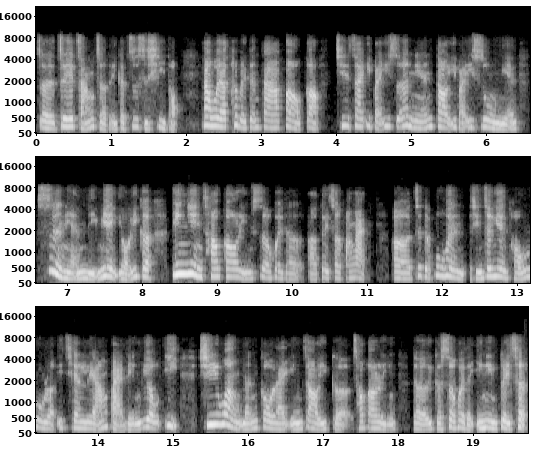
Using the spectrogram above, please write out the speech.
这这些长者的一个支持系统。那我也要特别跟大家报告，其实在一百一十二年到一百一十五年四年里面，有一个因应超高龄社会的呃对策方案。呃，这个部分行政院投入了一千两百零六亿，希望能够来营造一个超高龄的一个社会的因应对策。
